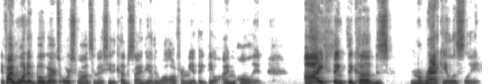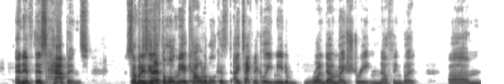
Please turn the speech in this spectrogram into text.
if i'm one of bogaerts or swanson i see the cubs sign the other while offering me a big deal i'm all in i think the cubs miraculously and if this happens somebody's gonna have to hold me accountable because i technically need to run down my street and nothing but um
